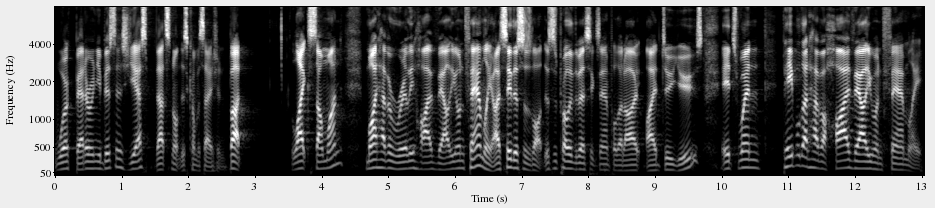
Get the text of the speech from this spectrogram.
work better in your business? Yes, that's not this conversation. But like someone might have a really high value on family. I see this a lot. This is probably the best example that I, I do use. It's when people that have a high value on family,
